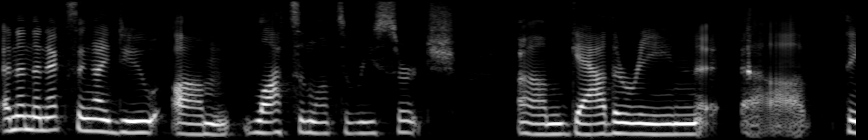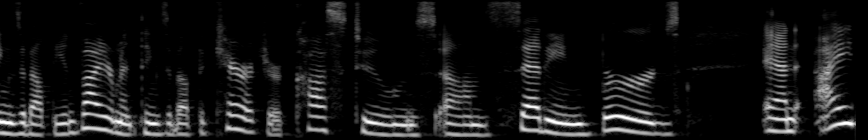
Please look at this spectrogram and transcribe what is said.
And then the next thing I do um, lots and lots of research, um, gathering uh, things about the environment, things about the character, costumes, um, setting, birds. And I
